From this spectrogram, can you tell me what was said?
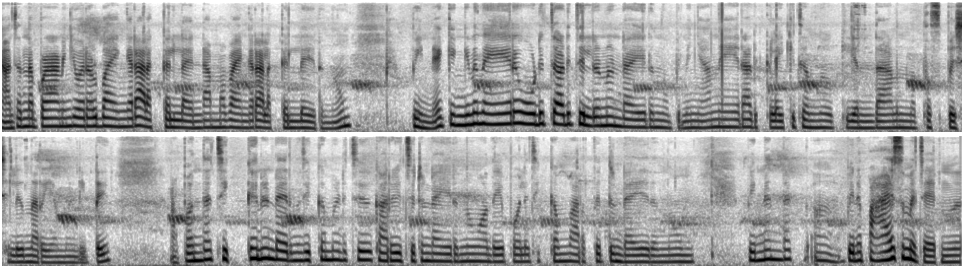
ഞാൻ ചെന്നപ്പോഴാണെങ്കിൽ ഒരാൾ ഭയങ്കര അലക്കല്ല എന്റെ അമ്മ ഭയങ്കര അലക്കല്ലായിരുന്നു. പിന്നെ കിങ്ങിന് നേരെ ഓടിച്ചാടി ചെല്ലണുണ്ടായിരുന്നു. പിന്നെ ഞാൻ നേരെ അടുക്കളയ്ക്ക് ചെന്ന് നോക്കി എന്താണ് ഇന്നത്തെ സ്പെഷ്യൽ എന്നറിയാൻ വേണ്ടിയിട്ട്. അപ്പോൾ എന്താ ചിക്കൻ ഉണ്ടായിരുന്നു. ചിക്കൻ മേടിച്ച് കറി വെച്ചിട്ടുണ്ടായിരുന്നു. അതേപോലെ ചിക്കൻ വറുത്തിട്ടുണ്ടായിരുന്നു. പിന്നെ എന്താ പിന്നെ പായസം വെച്ചായിരുന്നു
